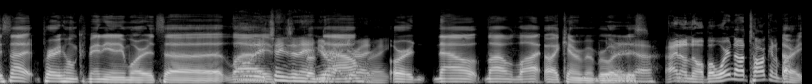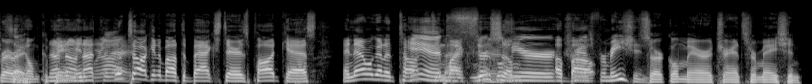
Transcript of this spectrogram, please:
It's not Prairie Home Companion anymore. It's uh Oh, live. they changed the name. from You're right. now, You're right. Right. Or now now live. Oh, I can't remember what yeah, it is. yeah. I don't know, but we're not talking about All right, Prairie sorry. Home No, no, Companion. not We're today. We're talking about the Backstairs podcast, and now we're going to talk and to Mike Circle Newsom Mirror about Transformation. Circle Mirror Transformation.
